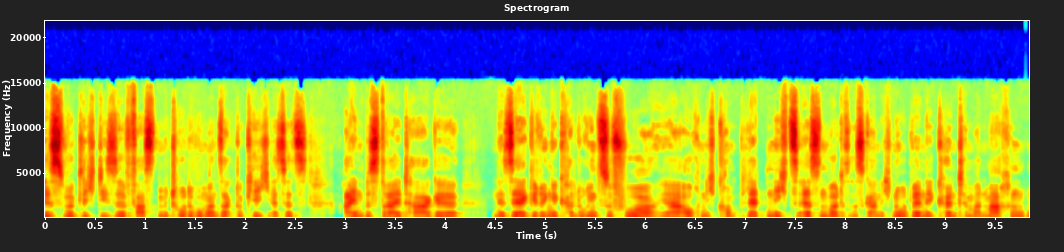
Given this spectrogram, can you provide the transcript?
ist wirklich diese Fastenmethode, wo man sagt, okay, ich esse jetzt ein bis drei Tage eine sehr geringe Kalorienzufuhr, ja, auch nicht komplett nichts essen, weil das ist gar nicht notwendig, könnte man machen,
